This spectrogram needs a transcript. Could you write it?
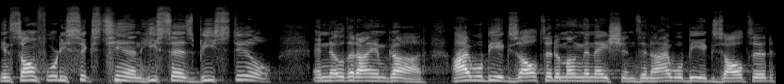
In Psalm 46:10, he says, "Be still and know that I am God. I will be exalted among the nations and I will be exalted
